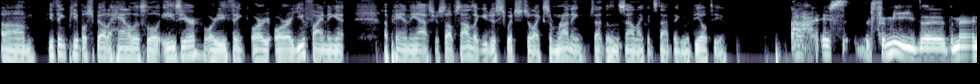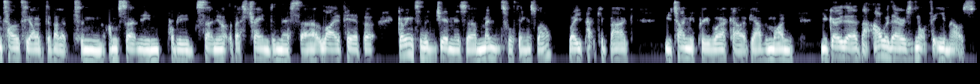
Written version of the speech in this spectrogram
Um, do you think people should be able to handle this a little easier, or do you think, or or are you finding it a pain in the ass yourself? Sounds like you just switched to like some running. So that doesn't sound like it's that big of a deal to you uh, it's for me the the mentality I've developed, and I'm certainly probably certainly not the best trained in this uh, live here, but going to the gym is a mental thing as well, where you pack your bag, you time your pre workout if you're having one, you go there. That hour there is not for emails.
